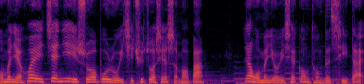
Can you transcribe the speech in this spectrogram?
我们也会建议说，不如一起去做些什么吧，让我们有一些共同的期待。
